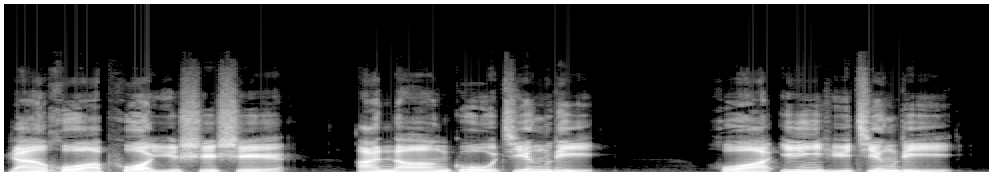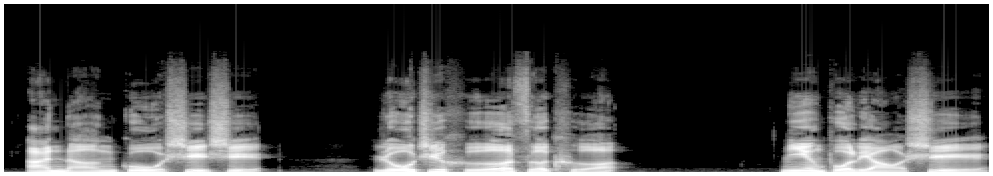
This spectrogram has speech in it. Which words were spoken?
然或迫于世事，安能顾精力？或因于精力，安能顾世事？如之何则可？宁不了事，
